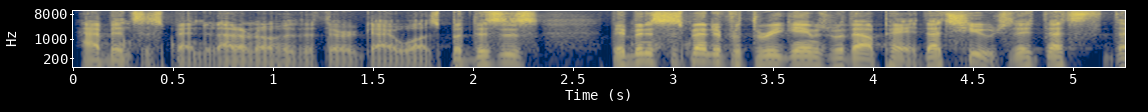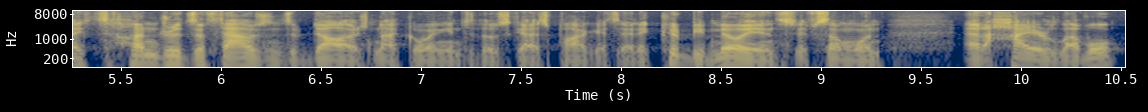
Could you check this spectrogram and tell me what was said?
have been suspended. I don't know who the third guy was, but this is they've been suspended for three games without pay. That's huge. They, that's that's hundreds of thousands of dollars not going into those guys' pockets, and it could be millions if someone at a higher level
